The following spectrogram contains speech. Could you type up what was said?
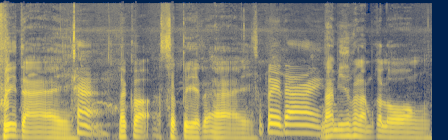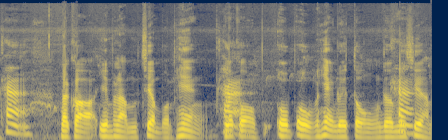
ฟรีดไดค่ะแล้วก็สเปรย์ไดสเปรย์ได้น้ำอินทผลัมกระลองค่ะแล้วก็อินทผลัมเชื่อมอบแห้งค่ะแล้วก็อบอบอบแห้งโดยตรงโดยไม่ค่ะเชื่อม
